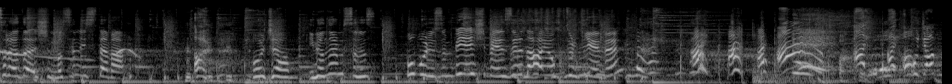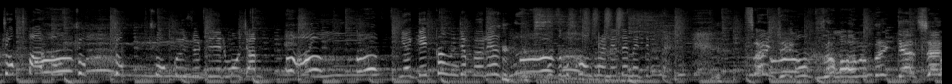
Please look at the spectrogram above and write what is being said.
sırada aşınmasını istemem. Ay, hocam, inanır mısınız? Bu bluzun bir eşi benzeri daha yok Türkiye'de. Ay, ay hocam çok pardon. Çok çok çok geç kalınca böyle hızımı kontrol edemedim. Sanki zamanında gelsen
